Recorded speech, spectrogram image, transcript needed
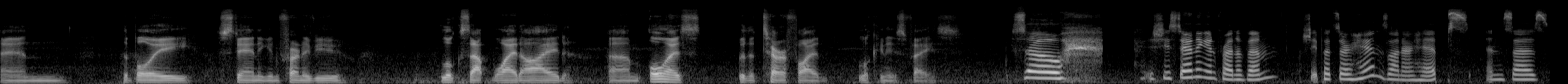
And the boy standing in front of you looks up wide-eyed, um, almost with a terrified look in his face. So she's standing in front of him. She puts her hands on her hips and says,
